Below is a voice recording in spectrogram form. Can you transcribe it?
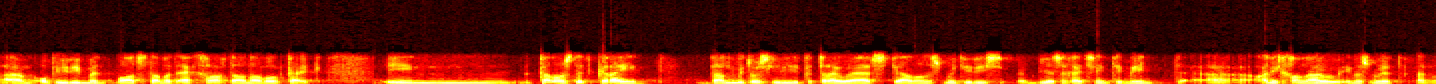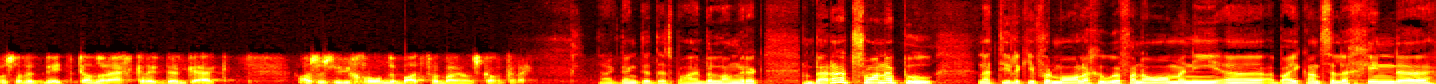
um, op hierdie maatstaf wat ek graag daarna wil kyk. En kan ons dit kry? dan moet ons hierdie vertroue herstel ons moet hierdie besigheidssentiment uh, aan die gang hou en ons moet dit ons sal dit net kan regkry dink ek as ons hierdie gronddebat verby ons kan kry. Ja, ek dink dit is baie belangrik. Bernard Swanepoel, natuurlik die voormalige hoof van Harmony, 'n uh, bykantse legende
